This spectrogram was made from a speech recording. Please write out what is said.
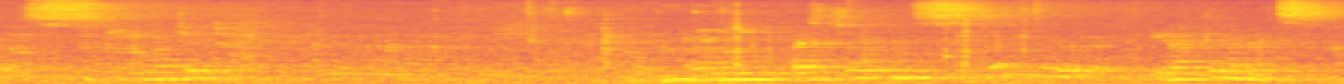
that's pretty much it. Any questions? You have two minutes.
